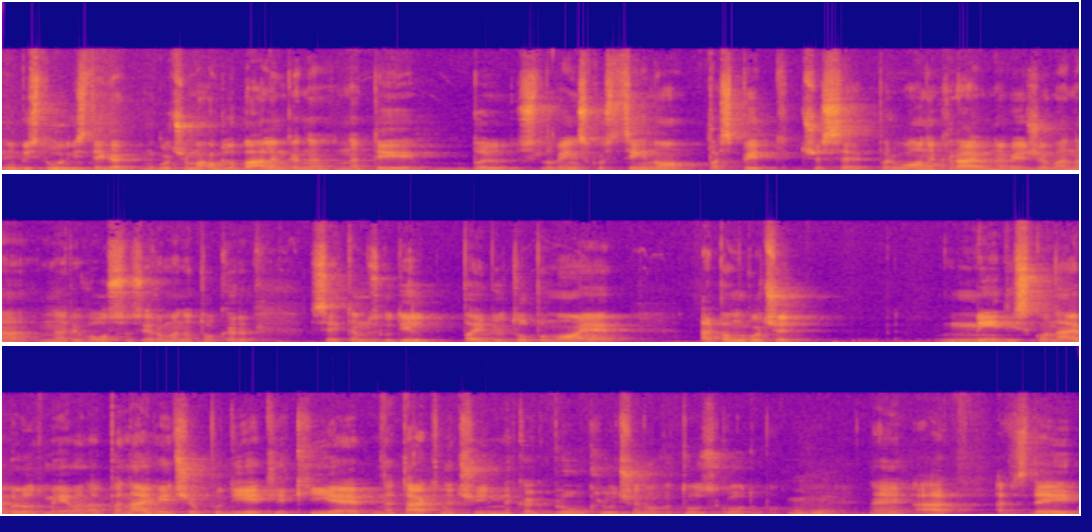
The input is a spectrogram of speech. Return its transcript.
v bistvu iz tega mogoče malo globalnega na, na te bolj slovensko sceno, pa spet, če se prvo na kraju naveževa na, na Revos oziroma na to, kar se je tam zgodil, pa je bil to po moje, ali pa mogoče medijsko najbolj odmeven ali pa največje podjetje, ki je na tak način nekako bilo vključeno v to zgodbo. Uh -huh. a, a zdaj,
